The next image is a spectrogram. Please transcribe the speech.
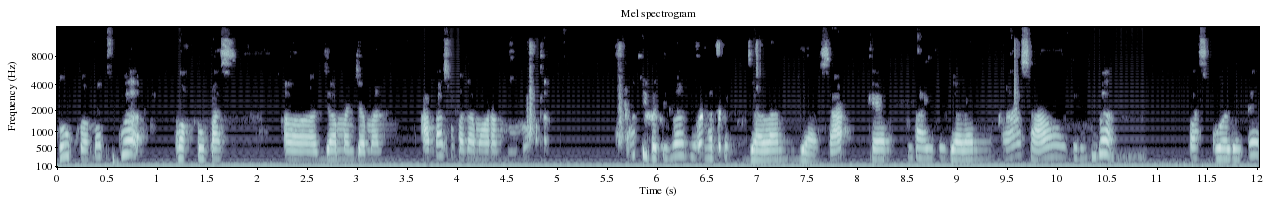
Gue buka maps. Gue waktu pas zaman zaman apa suka sama orang dulu gue tiba-tiba ngetik jalan biasa kayak entah itu jalan ngasal tiba-tiba pas gue liatnya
